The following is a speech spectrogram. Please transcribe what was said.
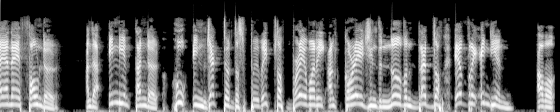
INA founder and the Indian thunder who injected the spirit of bravery and courage in the nerve and blood of every Indian, our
